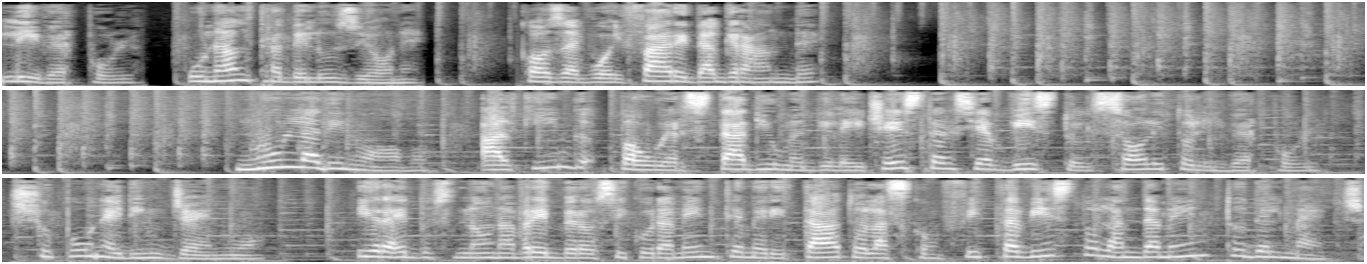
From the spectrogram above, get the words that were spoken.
Liverpool, un'altra delusione. Cosa vuoi fare da grande?. Nulla di nuovo, al King Power Stadium di Leicester si è visto il solito Liverpool, sciupone ed ingenuo. I Reds non avrebbero sicuramente meritato la sconfitta visto l'andamento del match.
